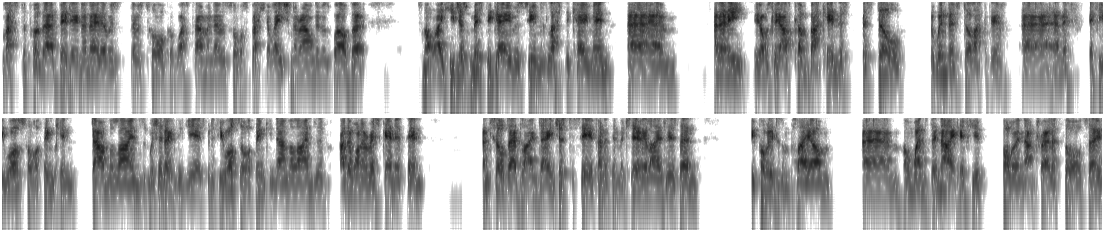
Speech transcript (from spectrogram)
Leicester put their bid in. I know there was there was talk of West Ham and there was sort of speculation around him as well, but it's not like he just missed a game as soon as Leicester came in. Um, and then he, he obviously has come back in. There's, there's still the window's still active, uh, and if if he was sort of thinking down the lines, which I don't think he is, but if he was sort of thinking down the lines of I don't want to risk anything until deadline day just to see if anything materializes, then he probably doesn't play on um, on Wednesday night if you're following that trail of thought. So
